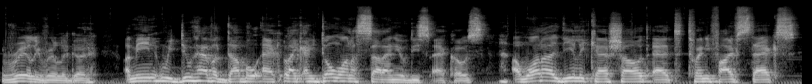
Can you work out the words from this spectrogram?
Really, really good. I mean, we do have a double Ekko. Like, I don't want to sell any of these Ekkos. I want to ideally cash out at 25 stacks.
